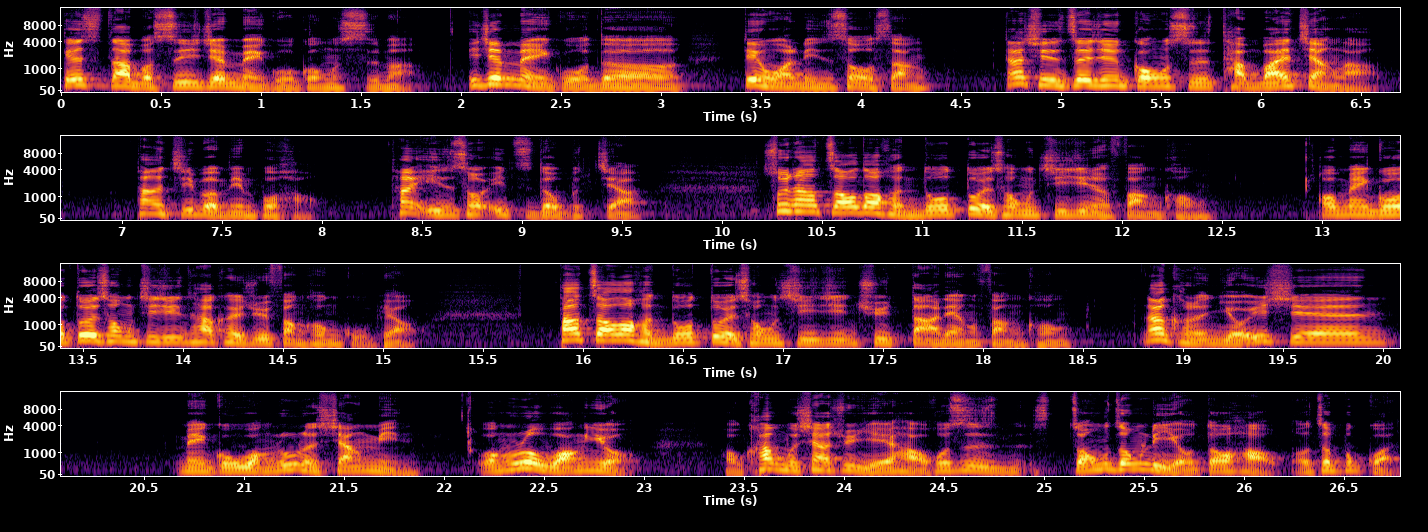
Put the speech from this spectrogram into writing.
，GameStop 是一间美国公司嘛，一间美国的电玩零售商。那其实这间公司坦白讲啦，它的基本面不好，它的营收一直都不佳，所以它遭到很多对冲基金的放空。哦，美国对冲基金它可以去放空股票，它遭到很多对冲基金去大量放空，那可能有一些美国网络的乡民、网络网友，哦看不下去也好，或是种种理由都好，哦这不管，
